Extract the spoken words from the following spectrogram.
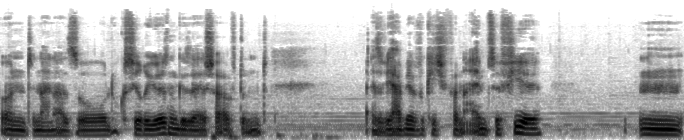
und in einer so luxuriösen Gesellschaft und also wir haben ja wirklich von allem zu viel, hm,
